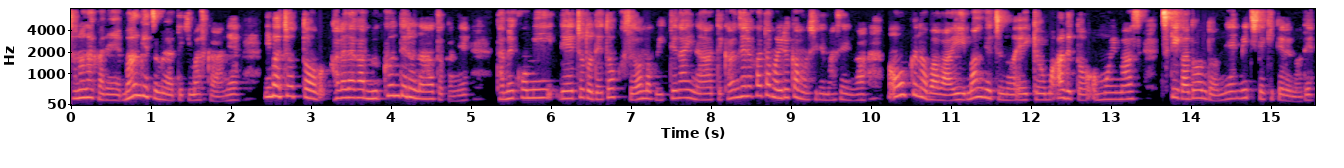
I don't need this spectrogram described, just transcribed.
その中で満月もやってきますからね、今ちょっと体がむくんでるなとかね、溜め込みでちょっとデトックスがうまくいってないなって感じる方もいるかもしれませんが、多くの場合、満月の影響もあると思います。月がどんどんね、満ちてきてるので、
